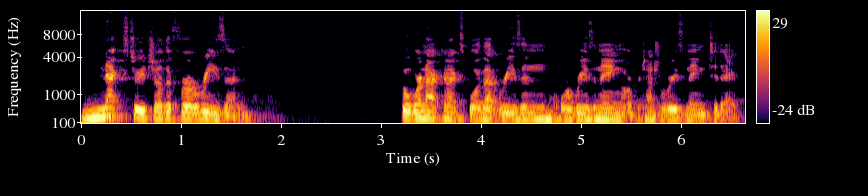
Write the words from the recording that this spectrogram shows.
next to each other for a reason. But we're not going to explore that reason or reasoning or potential reasoning today.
